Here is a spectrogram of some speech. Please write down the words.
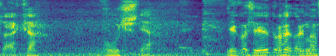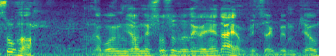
Taka włócznia. Jego się je trochę tak na sucho, no bo oni żadnych sosów do tego nie dają, więc jakbym wziął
